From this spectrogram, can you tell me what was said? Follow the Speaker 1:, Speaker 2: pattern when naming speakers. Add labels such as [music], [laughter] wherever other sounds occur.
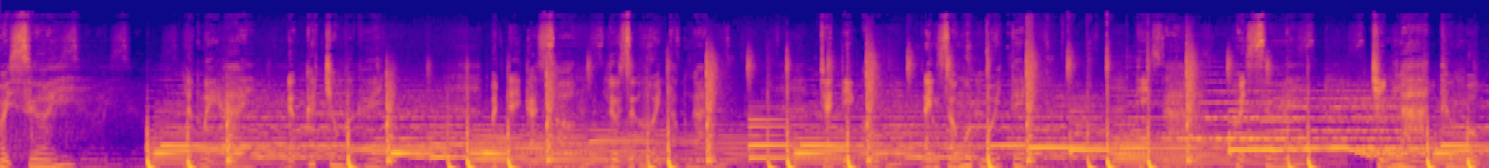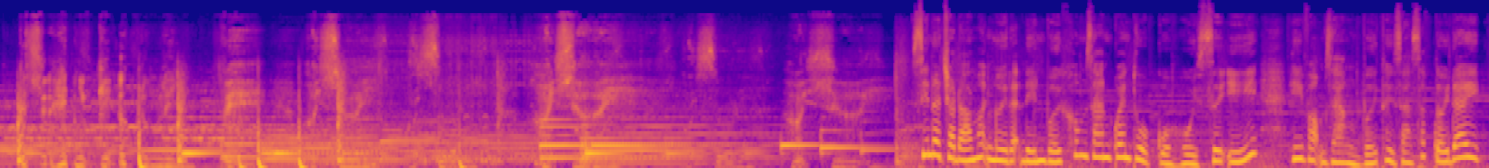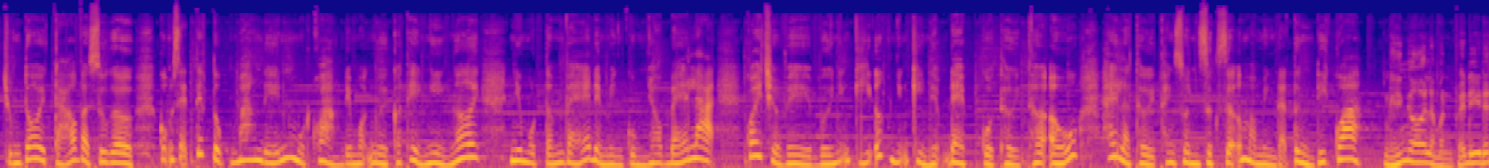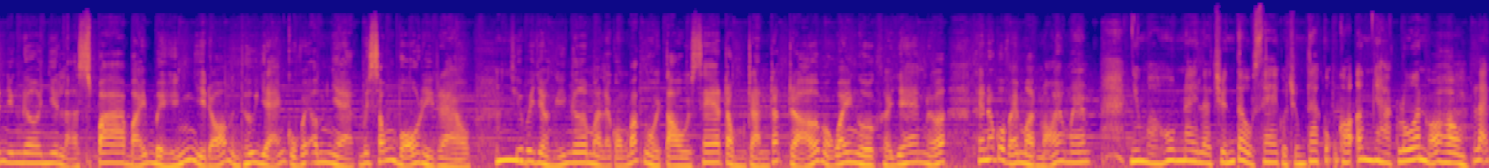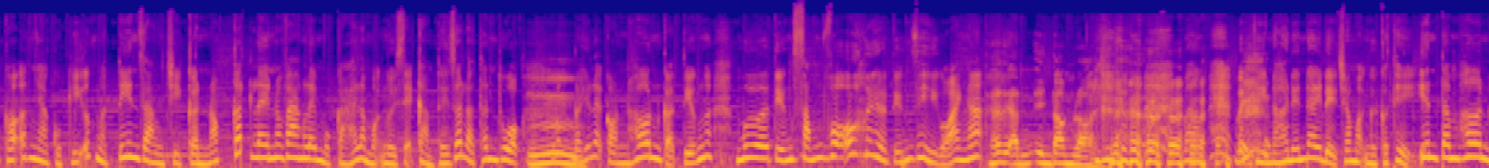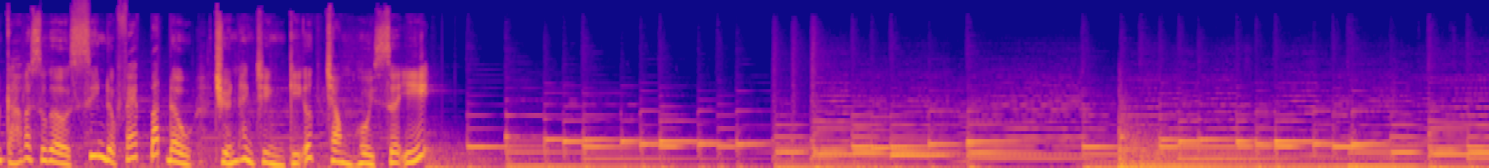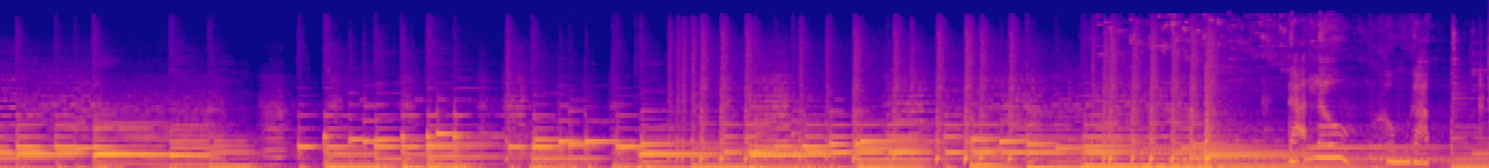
Speaker 1: Hồi xưa ấy, Lớp 12 được cất trong bức hình. Bên đây cả xóm lưu giữ hồi tóc ngắn. Trái tim cũ đánh dấu một mối tình. Thì ra, hồi xưa ấy, Chính là thư mục cất giữ hết những ký ức lung linh. Về hồi xưa ấy, Hồi xưa ấy, Hồi xưa ấy.
Speaker 2: Xin được chào đón mọi người đã đến với không gian quen thuộc của hồi xưa Ý. Hy vọng rằng với thời gian sắp tới đây, chúng tôi Cáo và Sugar cũng sẽ tiếp tục mang đến một khoảng để mọi người có thể nghỉ ngơi như một tấm vé để mình cùng nhau bé lại, quay trở về với những ký ức, những kỷ niệm đẹp của thời thơ ấu hay là thời thanh xuân rực rỡ mà mình đã từng đi qua.
Speaker 3: nghỉ ngơi là mình phải đi đến những nơi như là spa bãi biển gì đó mình thư giãn cùng với âm nhạc với sóng vỗ rì rào
Speaker 2: Ừ.
Speaker 3: chứ bây giờ nghỉ ngơi mà lại còn bắt ngồi tàu xe trồng trành trắc trở mà quay ngược thời gian nữa thấy nó có vẻ mệt mỏi không em
Speaker 2: Nhưng mà hôm nay là chuyến tàu xe của chúng ta cũng có âm nhạc luôn.
Speaker 3: có không?
Speaker 2: Lại có âm nhạc của ký ức mà tin rằng chỉ cần nó cất lên nó vang lên một cái là mọi người sẽ cảm thấy rất là thân thuộc.
Speaker 3: Ừ.
Speaker 2: lúc đấy lại còn hơn cả tiếng mưa tiếng sóng vỗ [laughs] hay là tiếng gì của anh á.
Speaker 3: Thế thì anh yên tâm rồi. [laughs]
Speaker 2: Vâng vậy thì nói đến đây để cho mọi người có thể yên tâm hơn cá và sugar xin được phép bắt đầu chuyến hành trình ký ức trong hồi xưa ý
